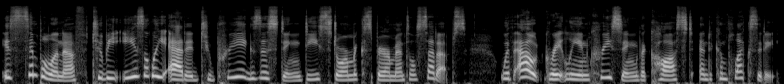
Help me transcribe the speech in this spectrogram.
is simple enough to be easily added to pre-existing dSTORM experimental setups without greatly increasing the cost and complexity.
